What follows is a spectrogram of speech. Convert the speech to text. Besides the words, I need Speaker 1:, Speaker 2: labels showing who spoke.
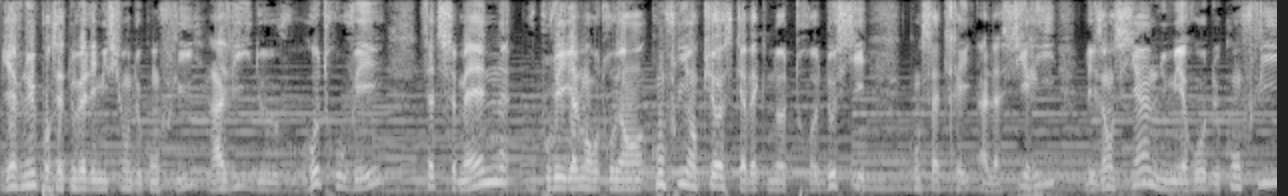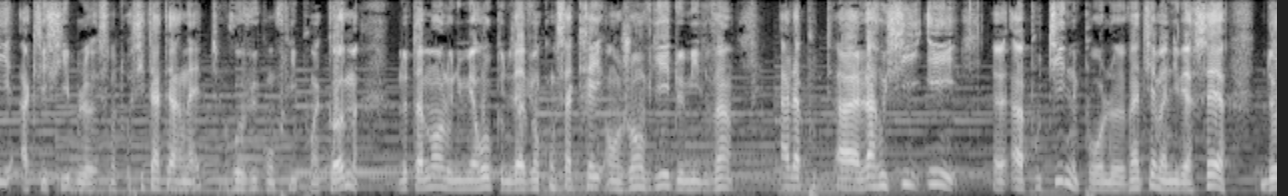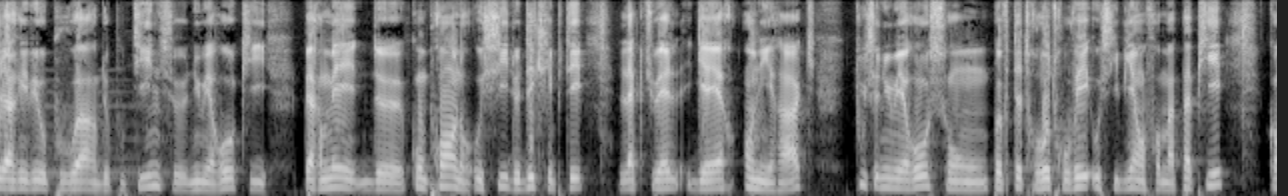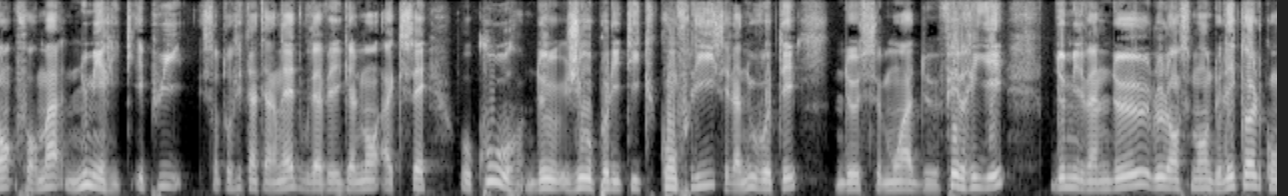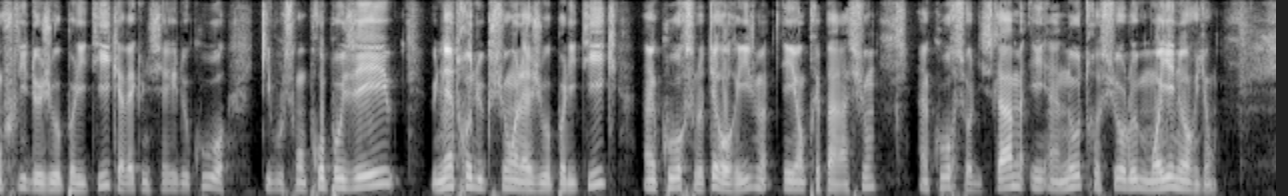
Speaker 1: Bienvenue pour cette nouvelle émission de Conflit. Ravi de vous retrouver cette semaine. Vous pouvez également retrouver en Conflit en kiosque avec notre dossier consacré à la Syrie, les anciens numéros de Conflit accessibles sur notre site internet revueconflit.com, notamment le numéro que nous avions consacré en janvier 2020 à la, à la Russie et euh, à Poutine pour le 20e anniversaire de l'arrivée au pouvoir de Poutine, ce numéro qui permet de comprendre aussi, de décrypter l'actuelle guerre en Irak. Tous ces numéros sont, peuvent être retrouvés aussi bien en format papier qu'en format numérique. Et puis, sur notre site internet, vous avez également accès aux cours de géopolitique conflit. C'est la nouveauté de ce mois de février. 2022, le lancement de l'école conflit de géopolitique avec une série de cours qui vous sont proposés, une introduction à la géopolitique, un cours sur le terrorisme et en préparation un cours sur l'islam et un autre sur le Moyen-Orient.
